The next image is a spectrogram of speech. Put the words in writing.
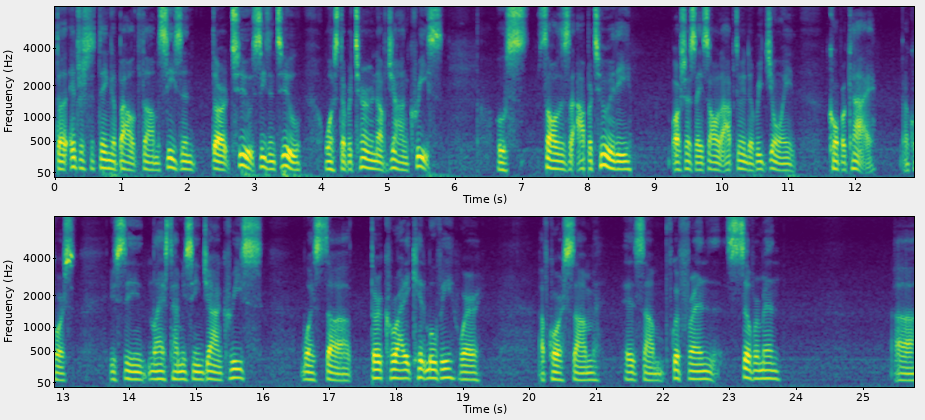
the interesting thing about um, season or two, season two, was the return of John Kreese, who saw this opportunity, or should I say, saw the opportunity to rejoin Cobra Kai. Of course, you see, last time you seen John Kreese was the third Karate Kid movie, where, of course, um, his um good friend Silverman. Uh,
